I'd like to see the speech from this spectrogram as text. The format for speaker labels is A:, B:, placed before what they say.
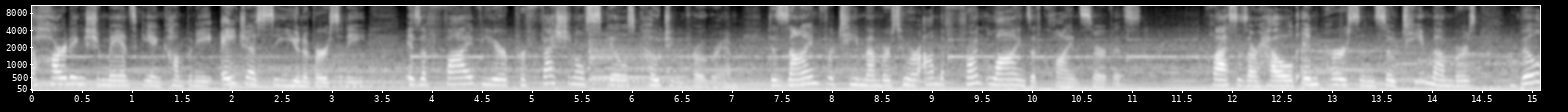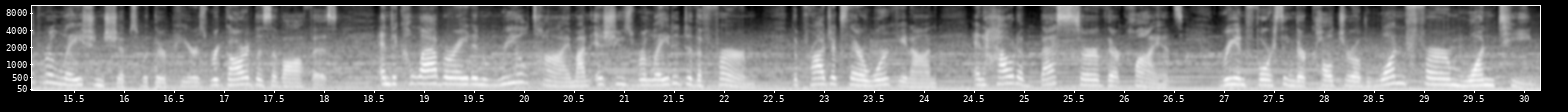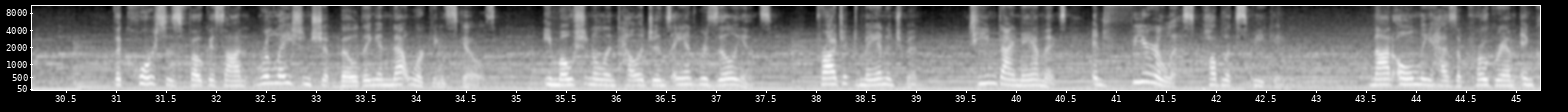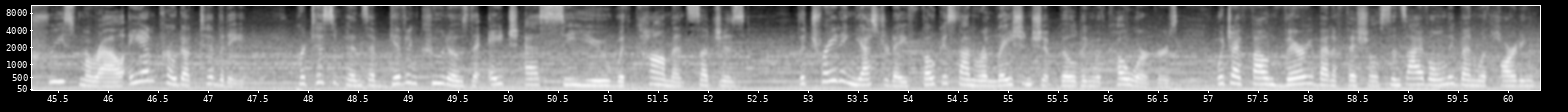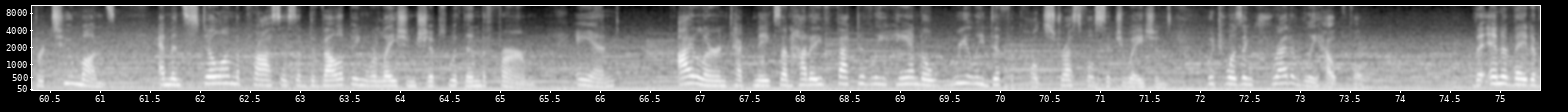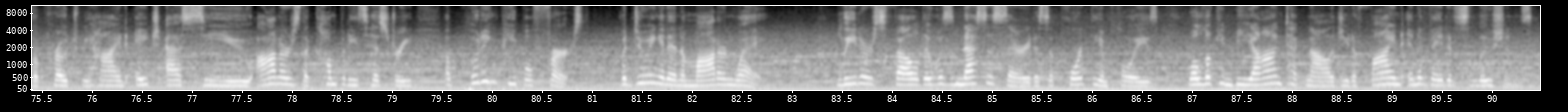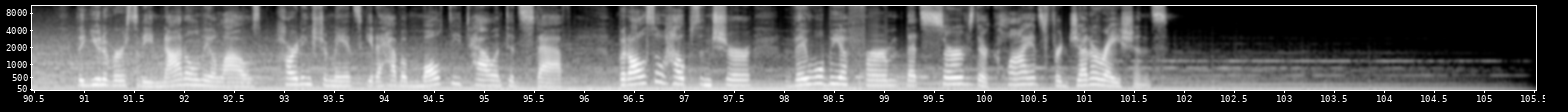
A: The Harding Shymanski and Company HSC University is a five year professional skills coaching program designed for team members who are on the front lines of client service. Classes are held in person so team members build relationships with their peers regardless of office and to collaborate in real time on issues related to the firm, the projects they are working on, and how to best serve their clients, reinforcing their culture of one firm, one team. The courses focus on relationship building and networking skills, emotional intelligence and resilience, project management, team dynamics, and fearless public speaking. Not only has the program increased morale and productivity, participants have given kudos to HSCU with comments such as The training yesterday focused on relationship building with coworkers, which I found very beneficial since I've only been with Harding for two months and am still on the process of developing relationships within the firm. And I learned techniques on how to effectively handle really difficult, stressful situations, which was incredibly helpful. The innovative approach behind HSCU honors the company's history of putting people first, but doing it in a modern way. Leaders felt it was necessary to support the employees while looking beyond technology to find innovative solutions. The university not only allows Harding Shymanski to have a multi talented staff, but also helps ensure they will be a firm that serves their clients for generations.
